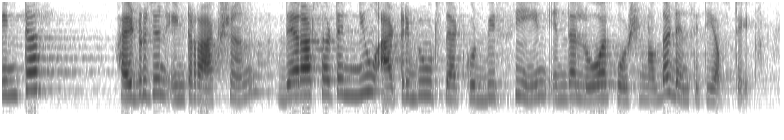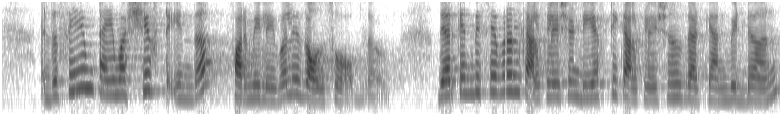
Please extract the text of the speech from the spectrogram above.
inter hydrogen interaction there are certain new attributes that could be seen in the lower portion of the density of states. At the same time a shift in the Fermi level is also observed. There can be several calculation DFT calculations that can be done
